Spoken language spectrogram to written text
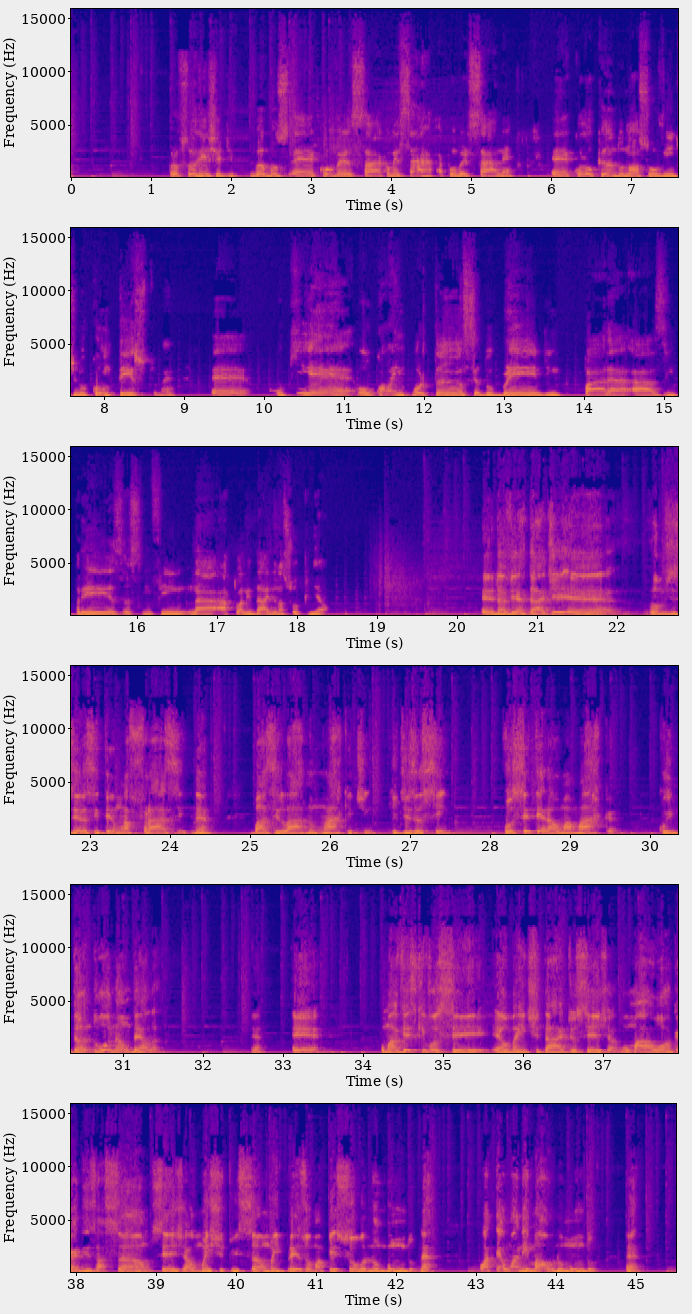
Professor Richard, vamos é, conversar, começar a conversar, né? É, colocando o nosso ouvinte no contexto, né? É, o que é ou qual a importância do branding para as empresas, enfim, na atualidade, na sua opinião? É, na verdade, é, vamos dizer assim, tem uma frase, né, basilar no marketing que diz assim: você terá uma marca cuidando ou não dela. Né? É, uma vez que você é uma entidade, ou seja, uma organização, seja uma instituição, uma empresa ou uma pessoa no mundo, né? Ou até um animal no mundo, né?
